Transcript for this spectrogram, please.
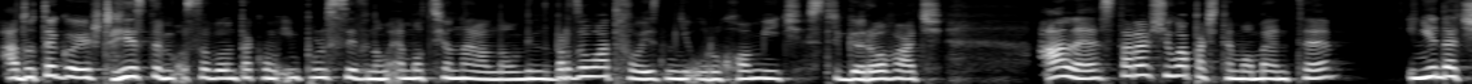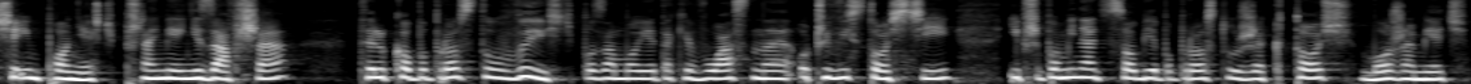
a do tego jeszcze jestem osobą taką impulsywną, emocjonalną, więc bardzo łatwo jest mnie uruchomić, striggerować, ale staram się łapać te momenty i nie dać się im ponieść, przynajmniej nie zawsze, tylko po prostu wyjść poza moje takie własne oczywistości i przypominać sobie po prostu, że ktoś może mieć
